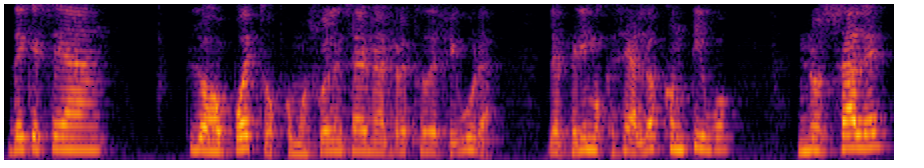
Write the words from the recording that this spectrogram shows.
de que sean los opuestos, como suelen ser en el resto de figuras, les pedimos que sean los contiguos, nos sale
